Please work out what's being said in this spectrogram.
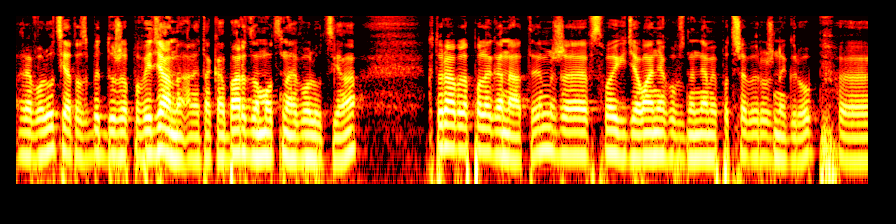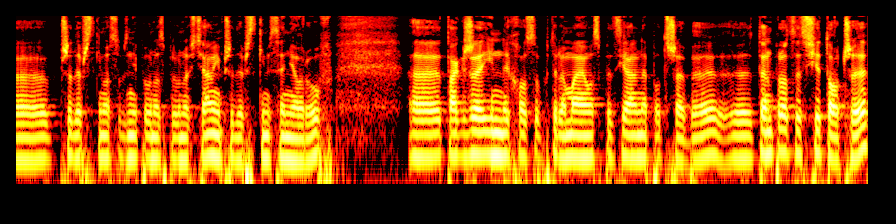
rewolucja to zbyt dużo powiedziane, ale taka bardzo mocna ewolucja, która polega na tym, że w swoich działaniach uwzględniamy potrzeby różnych grup, e, przede wszystkim osób z niepełnosprawnościami, przede wszystkim seniorów e, także innych osób, które mają specjalne potrzeby. Ten proces się toczy.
